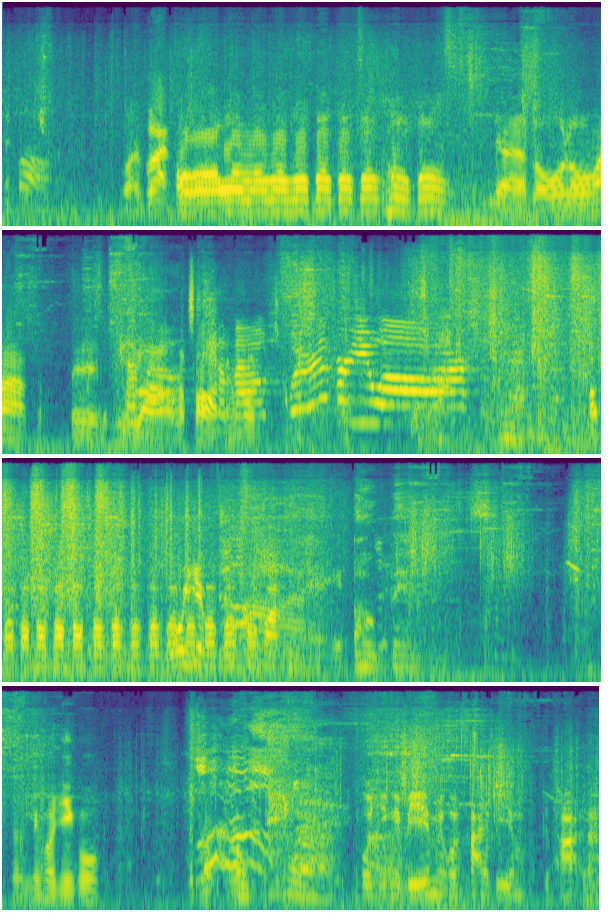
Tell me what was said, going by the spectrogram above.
to ball. สวยเพื่อนโอ้โหโอ้โหโอ้โหโอ้โหโอ้โหโอ้โหโอ้โหเหี้ยโลโลมากเต้กู Come รอ out, สปอร์ต come ข้างบน out, wherever you are. ปั๊บปั๊บปั๊บปั๊บปั๊บปั๊บปั๊บปั๊บปั๊บปั๊บปั๊บปั๊บปั๊บ Eye open. มีคนยิงกู หลบหลบคนยิงไอ้บีมมีคนฆ่าไอ้บีมจะผ่านแล้ว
